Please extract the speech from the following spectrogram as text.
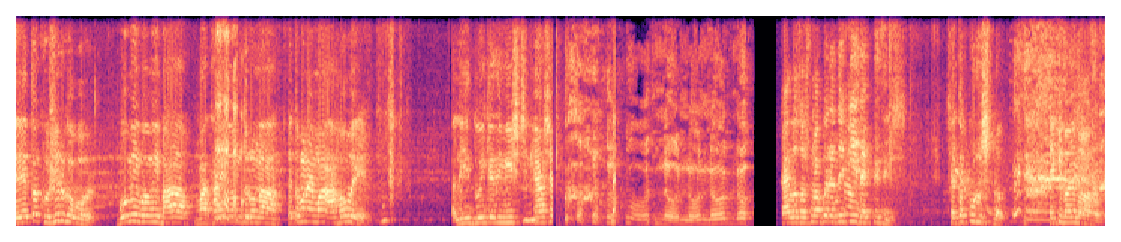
এ তো খুশির খবর। বমি বমি ভাব মাথায় যন্ত্রণা। এ তো মনে মা হবে। খালি দুই কেজি মিষ্টি নিয়ে আসে। কালো চশমা পরে তুই কি দেখতেছিস? সে তো পুরুষ লোক। সে কীভাবে মা হবে?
